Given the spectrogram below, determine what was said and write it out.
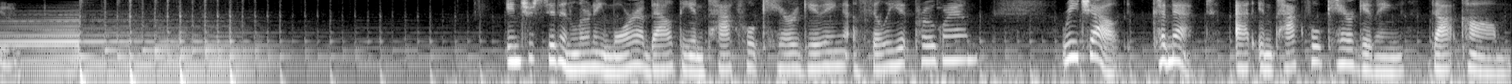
You know. Interested in learning more about the Impactful Caregiving Affiliate Program? Reach out, connect at impactfulcaregiving.com.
